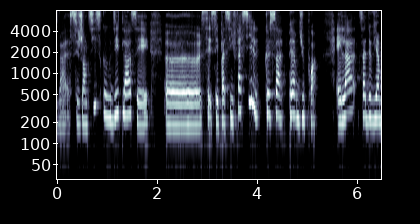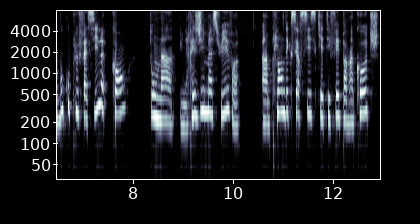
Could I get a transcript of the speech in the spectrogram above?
Bah, c'est gentil ce que vous dites là. C'est euh, c'est pas si facile que ça perdre du poids. Et là, ça devient beaucoup plus facile quand on a une régime à suivre, un plan d'exercice qui a été fait par un coach,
